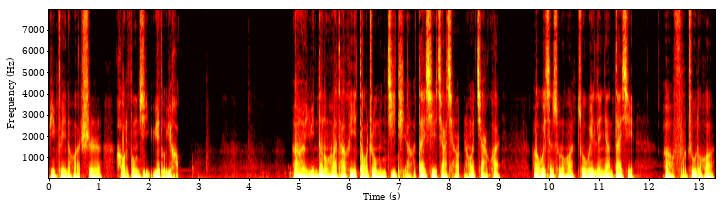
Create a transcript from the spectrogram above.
并非的话是好的东西越多越好。呃，运动的话，它可以导致我们机体啊代谢加强，然后加快。而维生素的话，作为能量代谢。呃，辅助的话，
